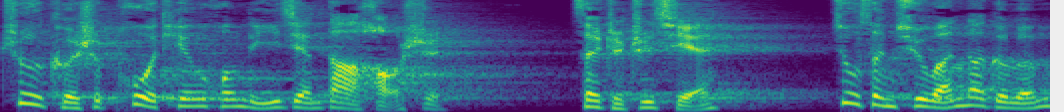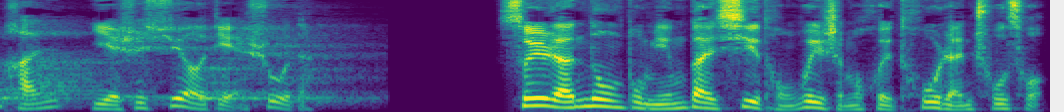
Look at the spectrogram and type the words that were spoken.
这可是破天荒的一件大好事。在这之前，就算去玩那个轮盘，也是需要点数的。虽然弄不明白系统为什么会突然出错，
